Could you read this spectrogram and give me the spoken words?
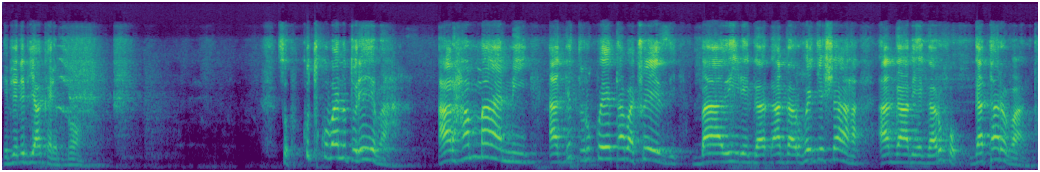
ebyo n'ebyakare munonga. So kutukuba nitureeba hariho amaani agi turikweta abacwezi babiire agaruho egyeshaaha agabiire garuho gatari bantu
